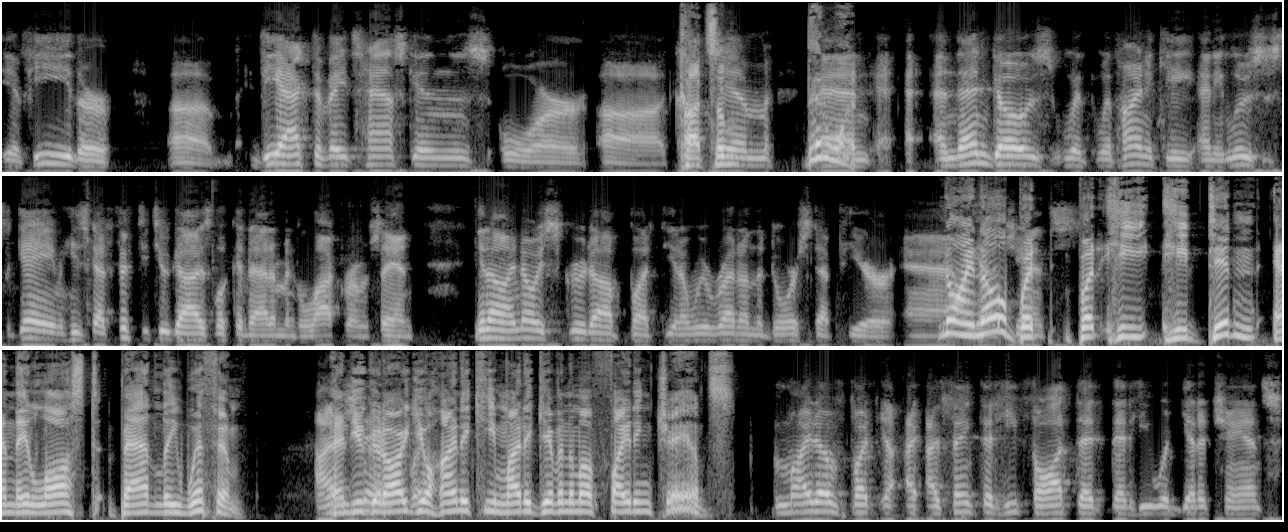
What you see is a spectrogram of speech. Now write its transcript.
if he either uh, deactivates Haskins or uh, Cuts cuts, him, him, then what? and, and then goes with with Heinicke and he loses the game, he's got 52 guys looking at him in the locker room saying. You know, I know he screwed up, but you know we were right on the doorstep here. And No, I know, but but he he didn't, and they lost badly with him. And you could argue Heinicke might have given him a fighting chance. might have, but I, I think that he thought that that he would get a chance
